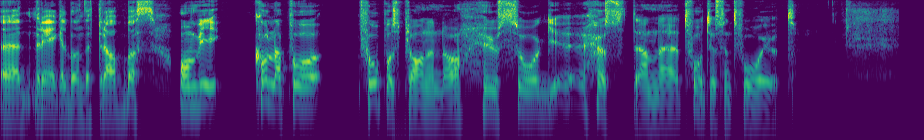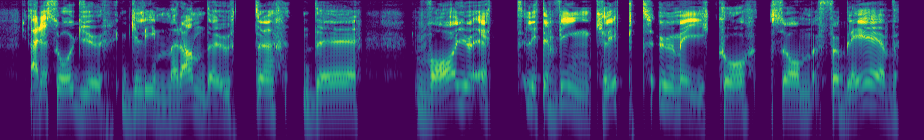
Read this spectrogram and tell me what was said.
eh, regelbundet drabbas. Om vi kollar på fotbollsplanen då, hur såg hösten 2002 eh, ut? Ja, det såg ju glimrande ut. Det var ju ett lite vinklippt Umeå IK som förblev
